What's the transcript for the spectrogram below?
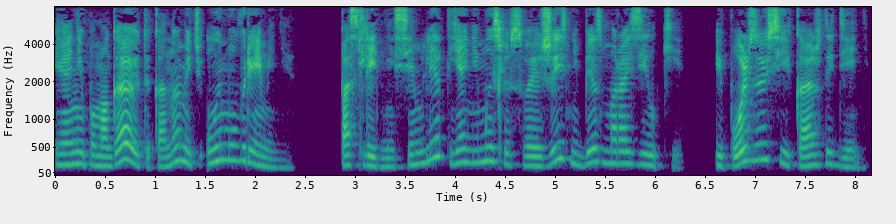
и они помогают экономить уйму времени. Последние семь лет я не мыслю своей жизни без морозилки и пользуюсь ей каждый день.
